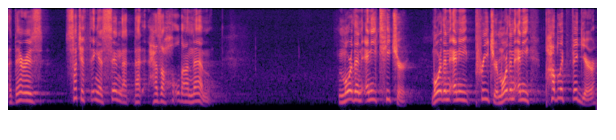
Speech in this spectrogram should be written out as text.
that there is such a thing as sin that, that has a hold on them more than any teacher, more than any preacher, more than any public figure,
